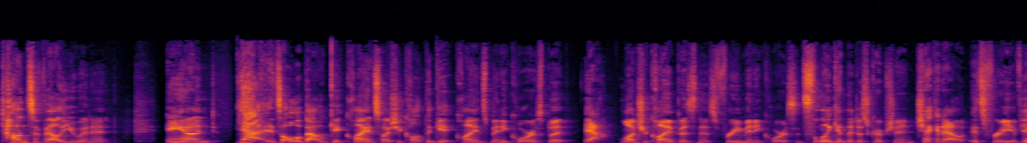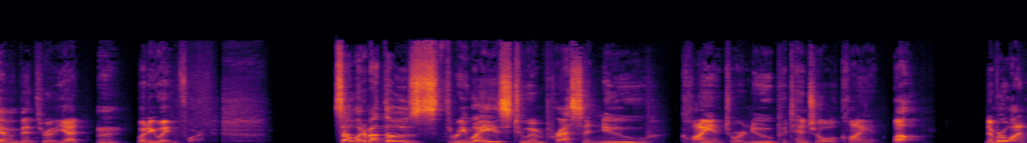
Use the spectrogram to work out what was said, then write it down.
tons of value in it. And yeah, it's all about get clients. So I should call it the Get Clients mini course, but yeah, launch your client business free mini course. It's the link in the description. Check it out. It's free. If you haven't been through it yet, what are you waiting for? So, what about those three ways to impress a new client or new potential client? Well, number one,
